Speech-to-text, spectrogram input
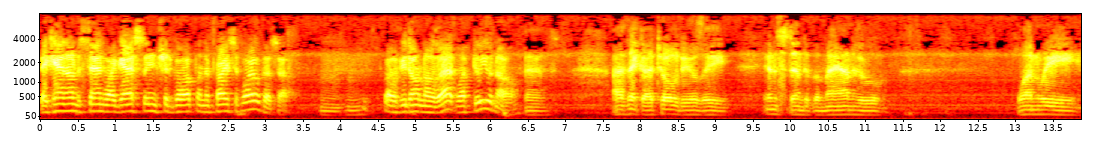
They can't understand why gasoline should go up when the price of oil goes up. hmm Well, if you don't know that, what do you know? Yes. I think I told you the incident of the man who, when we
